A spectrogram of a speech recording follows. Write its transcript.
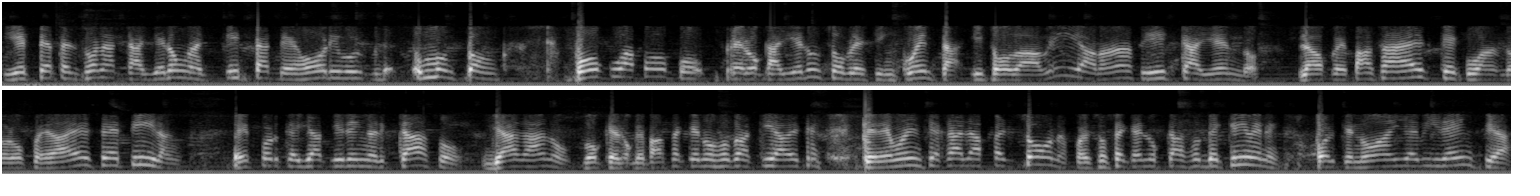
Y esta persona cayeron artistas de Hollywood, un montón poco a poco, pero cayeron sobre 50 y todavía van a seguir cayendo. Lo que pasa es que cuando los federales se tiran es porque ya tienen el caso, ya ganó, porque lo que pasa es que nosotros aquí a veces queremos encerrar a las personas, por eso se caen los casos de crímenes, porque no hay evidencia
